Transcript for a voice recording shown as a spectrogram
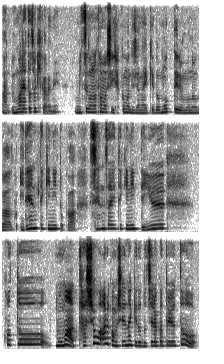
あ生まれた時からね三つ子の魂100までじゃないけど持ってるものが遺伝的にとか潜在的にっていうこともまあ多少あるかもしれないけどどちらかというと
